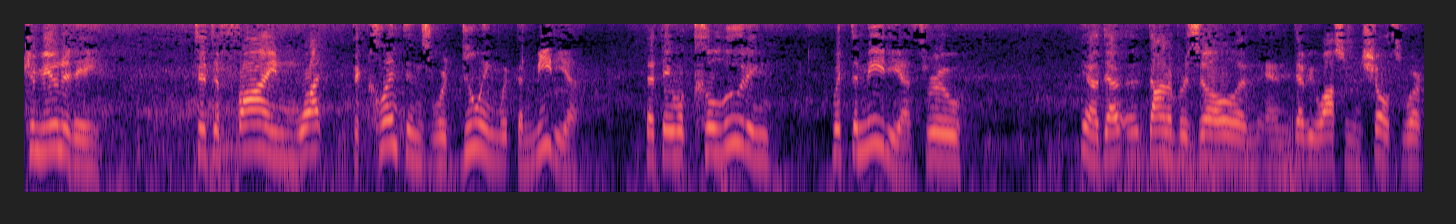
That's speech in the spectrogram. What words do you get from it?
community to define what the Clintons were doing with the media, that they were colluding with the media through, you know, uh, Donna Brazile and, and Debbie Wasserman Schultz were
